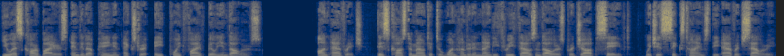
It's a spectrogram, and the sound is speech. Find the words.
U.S. car buyers ended up paying an extra $8.5 billion. On average, this cost amounted to $193,000 per job saved, which is six times the average salary.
